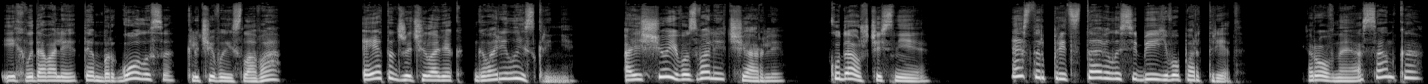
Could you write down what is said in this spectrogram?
Их выдавали тембр голоса, ключевые слова. Этот же человек говорил искренне. А еще его звали Чарли. Куда уж честнее. Эстер представила себе его портрет. Ровная осанка,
